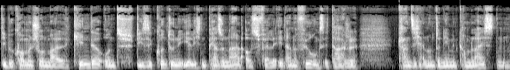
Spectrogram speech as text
die bekommen schon mal Kinder und diese kontinuierlichen Personalausfälle in einer Führungsetage kann sich ein Unternehmen kaum leisten.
